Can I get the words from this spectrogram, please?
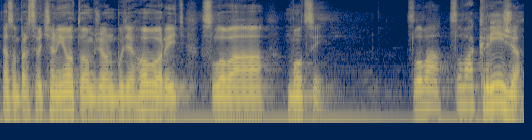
Ja som presvedčený o tom, že on bude hovoriť slova moci. Slova, slova kríža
